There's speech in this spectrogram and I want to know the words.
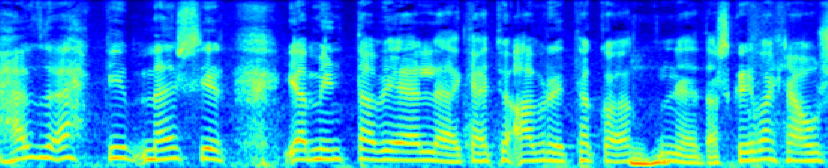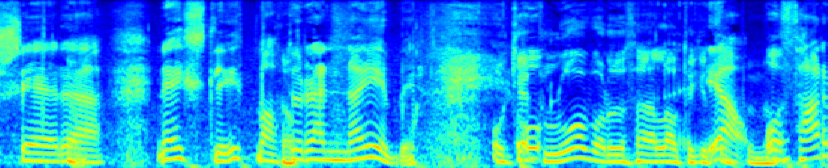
hefðu ekki með sér já myndavél eða gætu afrita gögn mm -hmm. eða skrifa hjá sér eða neitt slíkt máttu já. renna yfir og gegn loforuðu það að láta ekki já, og þar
